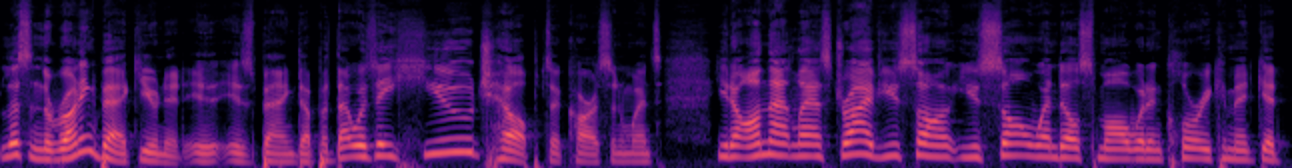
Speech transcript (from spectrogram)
listen, the running back unit is, is, banged up, but that was a huge help to Carson Wentz. You know, on that last drive, you saw you saw Wendell Smallwood and Corey Clement get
